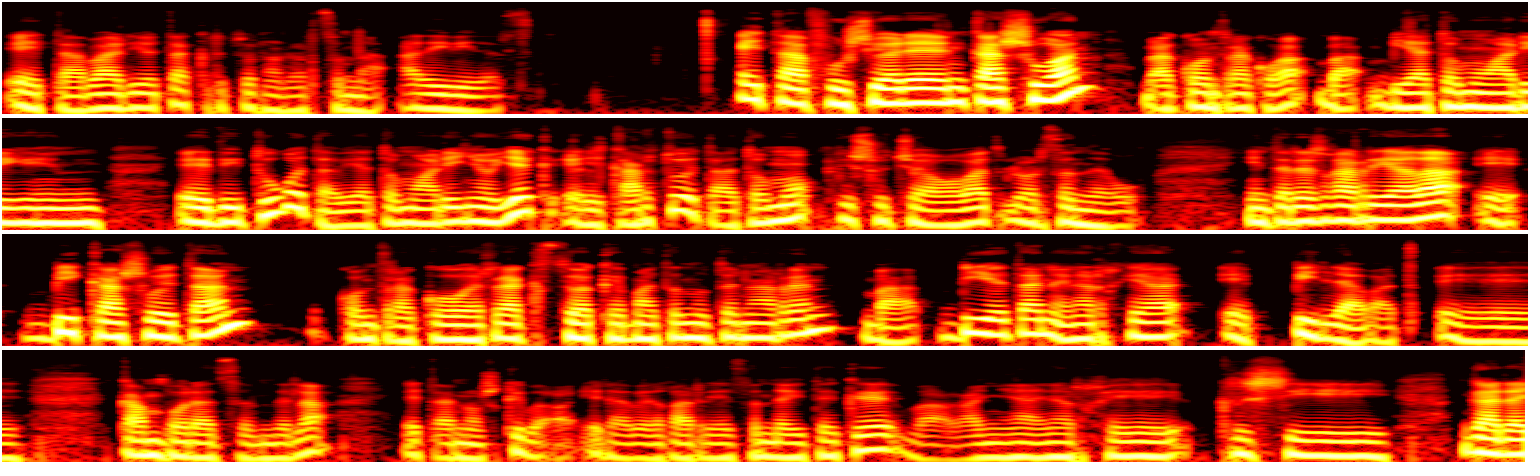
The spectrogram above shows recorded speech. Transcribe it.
eta bario eta kriptona lortzen da, adibidez. Eta fusioaren kasuan, ba, kontrakoa, ba, bi atomoarin e, ditugu eta bi atomoarin horiek elkartu eta atomo pisutxoago bat lortzen dugu. Interesgarria da, e, bi kasuetan, kontrako erreakzioak ematen duten arren, ba, bietan energia e, pila bat e, kanporatzen dela. Eta noski, ba, erabergarria izan daiteke, ba, gaina energi krisi gara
